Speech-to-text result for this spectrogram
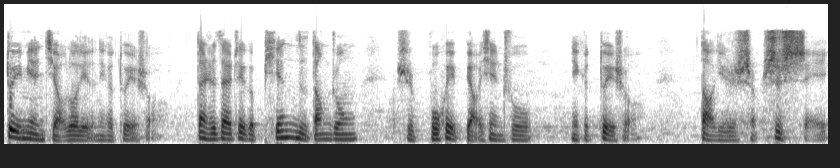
对面角落里的那个对手，但是在这个片子当中是不会表现出那个对手到底是什么是谁，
